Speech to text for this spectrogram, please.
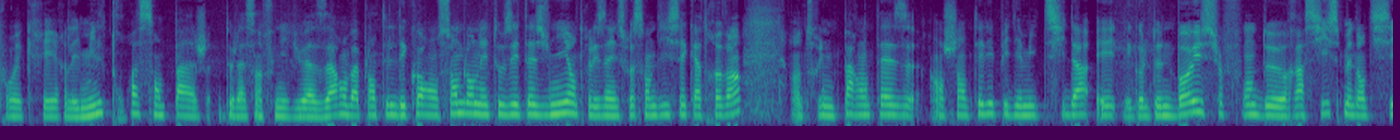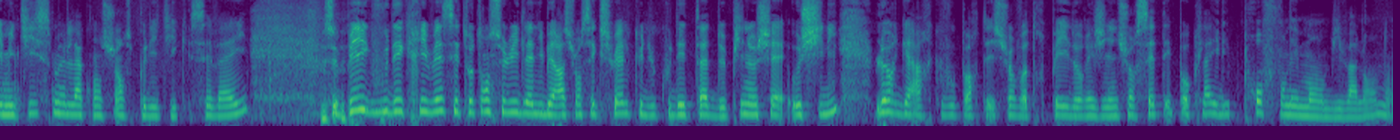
pour écrire les 1300 pages de la Symphonie du hasard. On va planter le décor ensemble. On est aux États-Unis entre les années 70 et 80, entre une parenthèse enchantée, l'épidémie de sida et les Golden Boys, sur fond de racisme et d'antisémitisme, la conscience politique s'éveille. Ce pays que vous décrivez, c'est autant celui de la libération sexuelle que du coup d'État de Pinochet au Chili. Le regard que vous portez sur votre pays d'origine, sur cette époque-là, il est profondément ambivalent, non?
